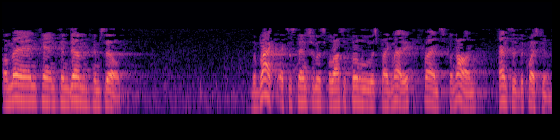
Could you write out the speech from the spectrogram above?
a man can condemn himself. The black existentialist philosopher who was pragmatic, Frantz Fanon, answered the question.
